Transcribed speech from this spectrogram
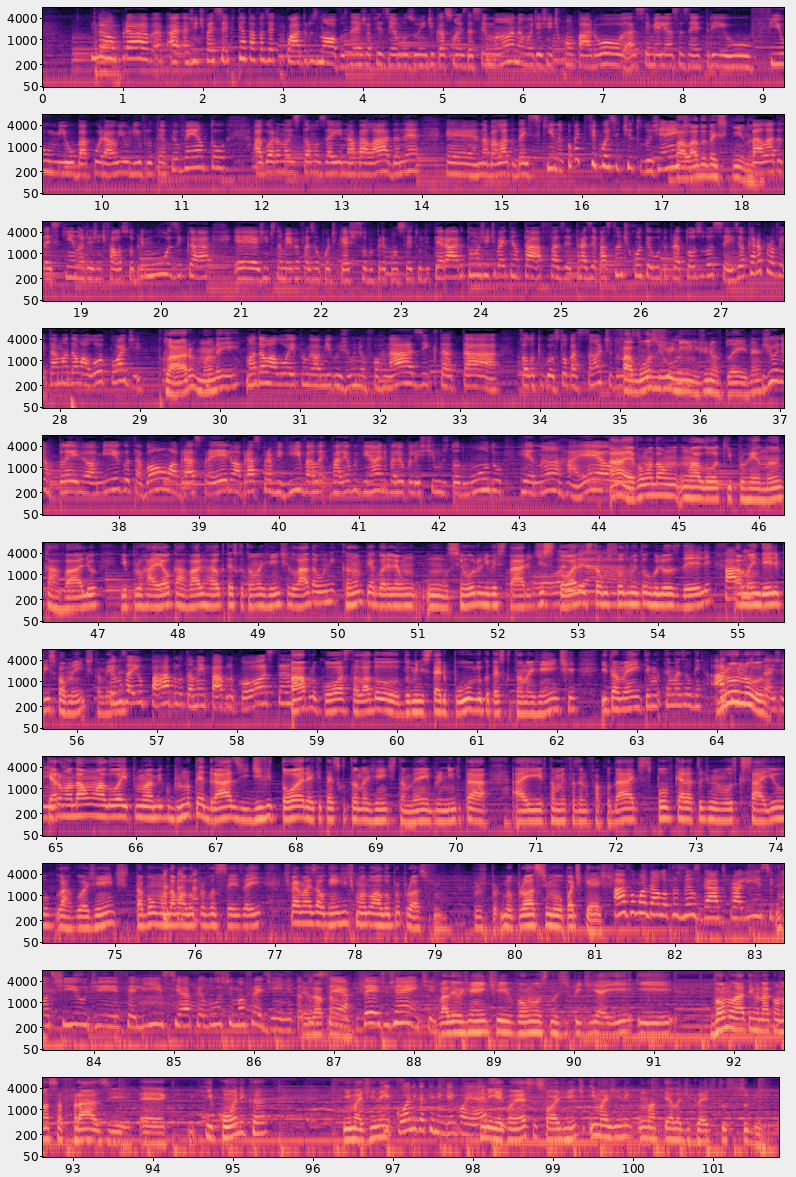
Não, pra, a, a gente vai sempre tentar fazer quadros novos, né? Já fizemos o Indicações da Semana, onde a gente comparou as semelhanças entre o filme, o Bacurau e o livro O Tempo e o Vento. Agora nós estamos aí na balada, né? É, na Balada da Esquina. Como é que ficou esse título, gente? Balada da Esquina. Balada da Esquina, onde a gente fala sobre música. É, a gente também vai fazer um podcast sobre preconceito literário. Então a gente vai tentar fazer, trazer bastante conteúdo para todos vocês. Eu quero aproveitar e mandar um alô, pode? Claro, manda aí. Mandar um alô aí pro meu amigo Júnior Fornazzi, que tá, tá, falou que gostou bastante do nosso Famoso. Juninho, Junior Play, né? Junior Play, meu amigo, tá bom? Um abraço pra ele, um abraço pra Vivi, vale- valeu Viviane, valeu pelo estímulo de todo mundo, Renan, Rael. Ah, é, vou mandar um, um alô aqui pro Renan Carvalho e pro Rael Carvalho, Rael que tá escutando a gente lá da Unicamp, agora ele é um, um senhor universitário de Olha! história, estamos todos muito orgulhosos dele, a Pablo- mãe dele principalmente também. Temos né? aí o Pablo também, Pablo Costa. Pablo Costa, lá do, do Ministério Público, tá escutando a gente. E também tem, tem mais alguém. Ah, Bruno! Quero mandar um alô aí pro meu amigo Bruno Pedrazzi, de Vitória, que tá escutando a gente também. Bruninho que tá aí também fazendo faculdade. Esse povo que era tudo de mimoso que saiu, largou a gente. Tá bom? Mandar um alô pra vocês aí. Se tiver mais alguém, a gente manda um alô pro próximo. No próximo podcast. Ah, vou mandar alô pros meus gatos, pra Alice, Clotilde, Felícia, Pelúcio e Manfredini. Tá tudo Exatamente. certo. Beijo, gente. Valeu, gente. Vamos nos despedir aí e vamos lá terminar com a nossa frase é, icônica. Imaginem Icônica que ninguém conhece. que ninguém conhece, só a gente. Imaginem uma tela de créditos subindo.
